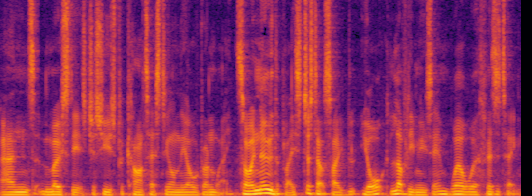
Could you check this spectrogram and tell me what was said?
and mostly it's just used for car testing on the old runway. So I know the place just outside York, lovely museum, well worth visiting.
